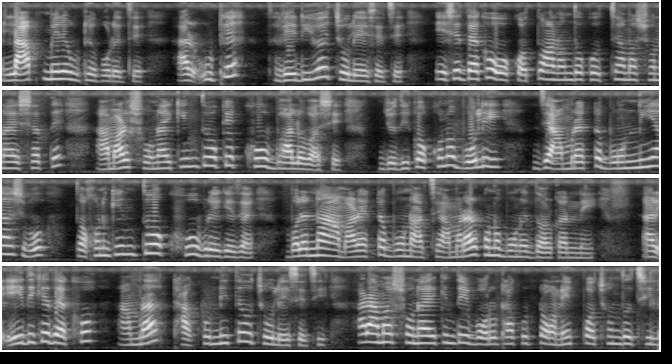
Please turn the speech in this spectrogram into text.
লাফ মেরে উঠে পড়েছে। আর উঠে রেডি হয়ে চলে এসেছে। এসে দেখো, ও কত আনন্দ করছে আমার সোনাইয়ের সাথে। আমার সোনাই কিন্তু ওকে খুব ভালোবাসে। যদি কখনো বলি যে আমরা একটা বোন নিয়ে আসব, তখন কিন্তু ও খুব রেগে যায়। বলে, না, আমার একটা বোন আছে। আমার আর কোনো বোনের দরকার নেই। আর এই দিকে দেখো আমরা ঠাকুর নিতেও চলে এসেছি। আর আমার সোনাইয়ের কিন্তু এই বড় ঠাকুরটা অনেক পছন্দ ছিল।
